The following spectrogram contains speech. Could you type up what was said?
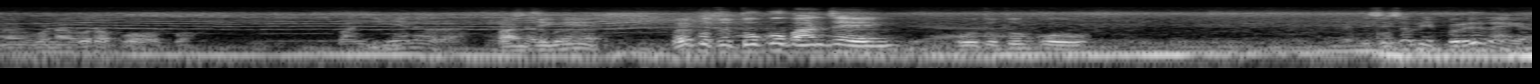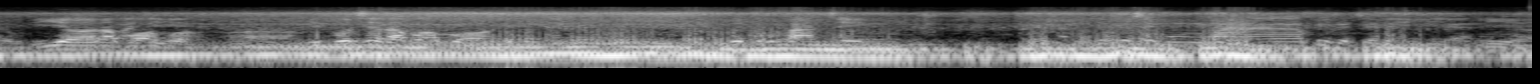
Nganggo aku ora apa-apa. Pancingnya ora. Pancinge kowe kudu tuku pancing. Kudu tuku. Jadi sesuk libur ya. Iya ora apa-apa. Libur sih ora apa-apa. Yang penting kowe tuku pancing. Kan. Iya.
